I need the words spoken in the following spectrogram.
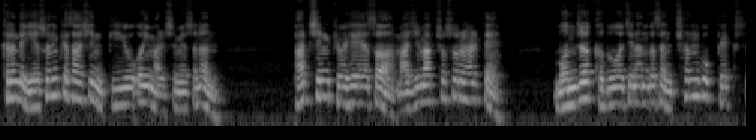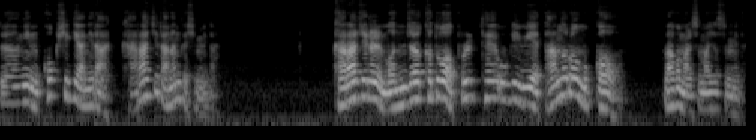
그런데 예수님께서 하신 비유의 말씀에서는 바친 교회에서 마지막 추수를 할 때 먼저 거두어지는 것은 천국 백성인 곡식이 아니라 가라지라는 것입니다. 가라지를 먼저 거두어 불태우기 위해 단으로 묶고 라고 말씀하셨습니다.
